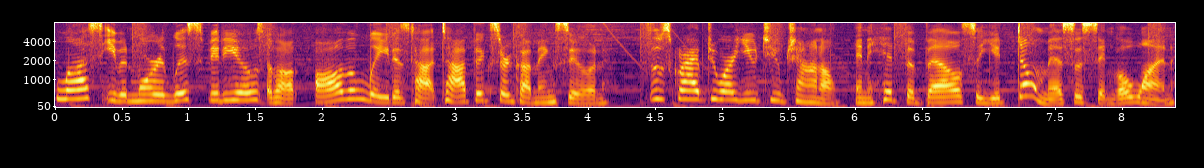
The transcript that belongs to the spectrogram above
Plus, even more list videos about all the latest hot topics are coming soon. Subscribe to our YouTube channel and hit the bell so you don't miss a single one.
